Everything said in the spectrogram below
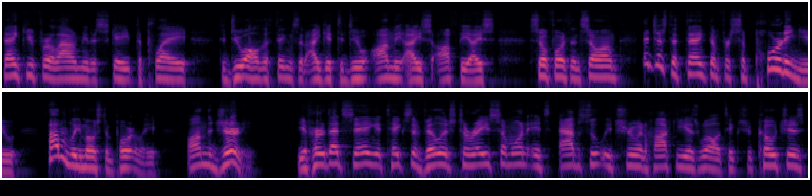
thank you for allowing me to skate, to play, to do all the things that I get to do on the ice, off the ice, so forth and so on. And just to thank them for supporting you, probably most importantly, on the journey. You've heard that saying, it takes a village to raise someone. It's absolutely true in hockey as well. It takes your coaches, it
